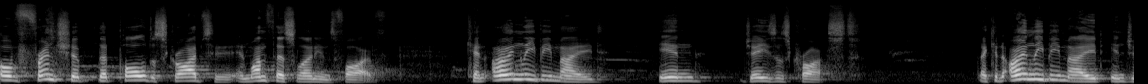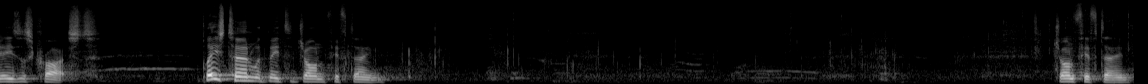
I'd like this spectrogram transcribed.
of friendship that Paul describes here in 1 Thessalonians 5 can only be made in Jesus Christ. They can only be made in Jesus Christ. Please turn with me to John 15. John 15,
